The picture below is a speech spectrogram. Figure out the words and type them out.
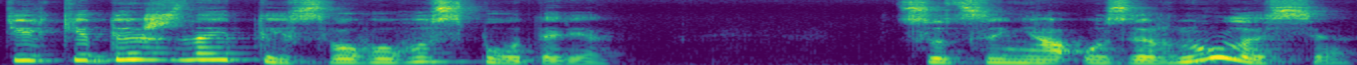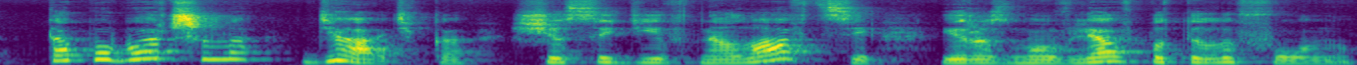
Тільки де ж знайти свого господаря? Цуценя озирнулася та побачила дядька, що сидів на лавці і розмовляв по телефону.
